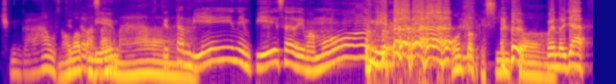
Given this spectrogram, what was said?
Chingá, usted No va a pasar nada. Usted también empieza de mamón. y- Un toquecito. bueno, ya.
